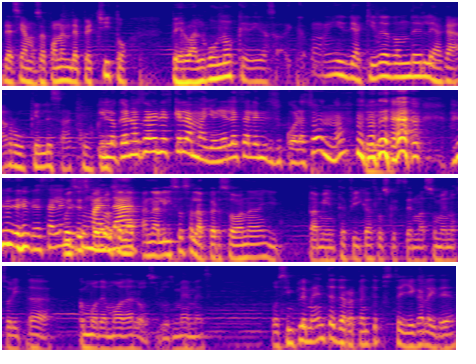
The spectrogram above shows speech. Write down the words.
decíamos, se ponen de pechito. Pero alguno que digas, ay, cabrón, ¿y de aquí de dónde le agarro? ¿Qué le saco? Y lo que no saben es que la mayoría le salen de su corazón, ¿no? le salen Pues de es su que los maldad. ana- analizas a la persona y también te fijas los que estén más o menos ahorita como de moda los, los memes. O simplemente de repente pues te llega la idea.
